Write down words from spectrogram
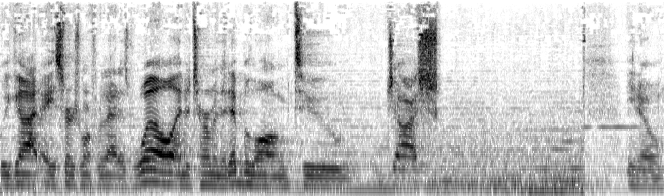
we got a search warrant for that as well and determined that it belonged to Josh, you know,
